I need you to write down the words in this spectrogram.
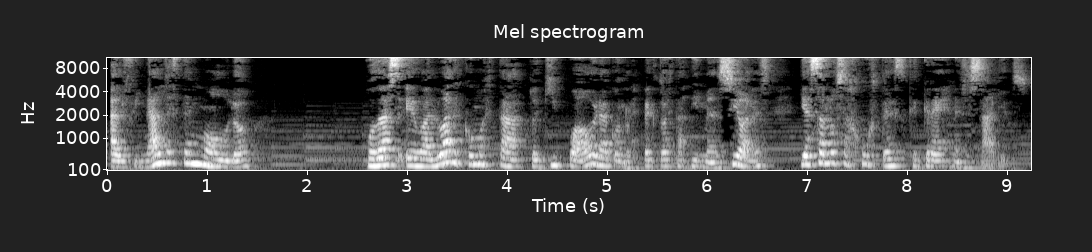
Al final de este módulo podrás evaluar cómo está tu equipo ahora con respecto a estas dimensiones y hacer los ajustes que crees necesarios.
